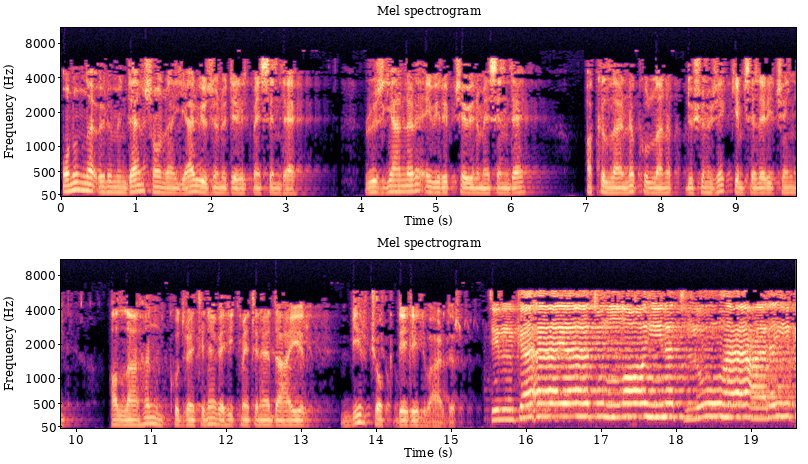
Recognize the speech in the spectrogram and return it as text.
onunla ölümünden sonra yeryüzünü diriltmesinde, rüzgarları evirip çevirmesinde, akıllarını kullanıp düşünecek kimseler için Allah'ın kudretine ve hikmetine dair birçok delil vardır. تِلْكَ آيَاتُ اللّٰهِ نَتْلُوهَا عَلَيْكَ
